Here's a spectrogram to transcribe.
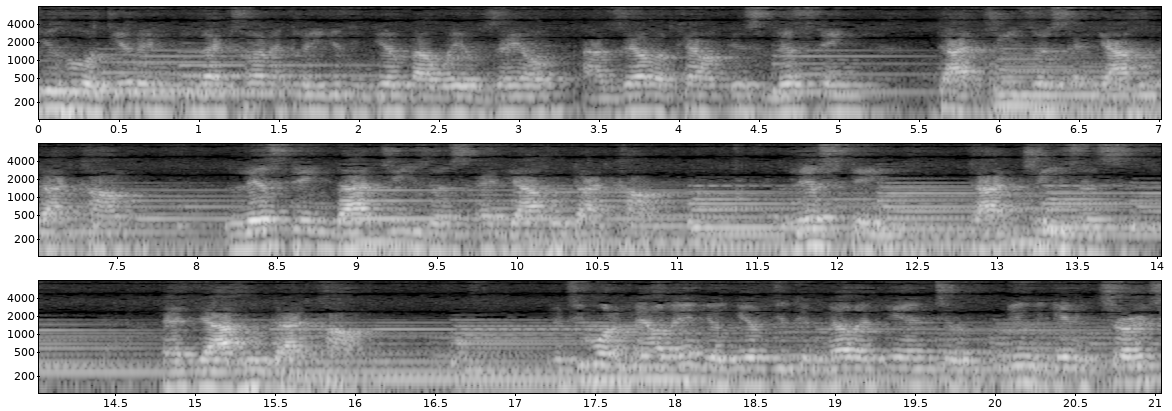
You who are giving electronically, you can give by way of Zelle. Our Zelle account is lifting.jesus at yahoo.com. Lifting.jesus at yahoo.com. Lifting.jesus at yahoo.com. If you want to mail in your gift, you can mail it in to New Beginning Church,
